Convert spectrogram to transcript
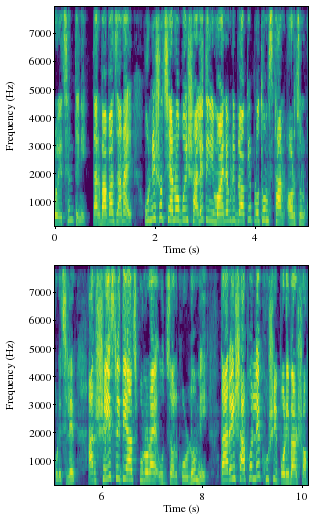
রয়েছেন তিনি। তার বাবা জানায়, উনিশশো ছিয়ানব্বই সালে তিনি ময়নাগুড়ি ব্লকে প্রথম স্থান অর্জন করেছিলেন। আর সেই স্মৃতি আজ পুনরায় উজ্জ্বল করল মেয়ে তার এই সাফল্যে খুশি পরিবার সহ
